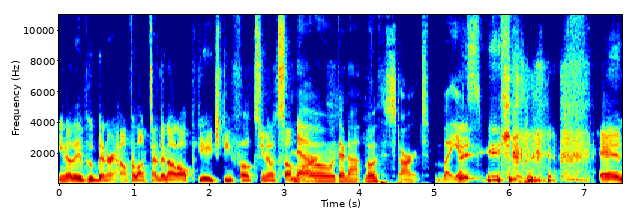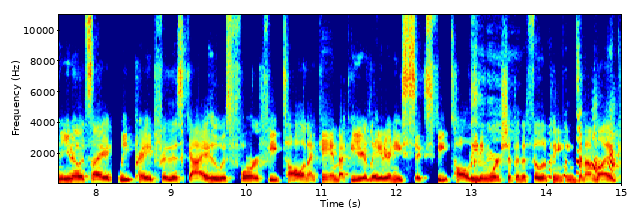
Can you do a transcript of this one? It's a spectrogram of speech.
You know, they've who've been around for a long time. They're not all PhD folks. You know, some are. no, they're not. Most aren't. But yes. and you know, it's like we prayed for this guy who was four feet tall, and I came back a year later, and he's six feet tall, leading worship in the Philippines, and I'm like,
